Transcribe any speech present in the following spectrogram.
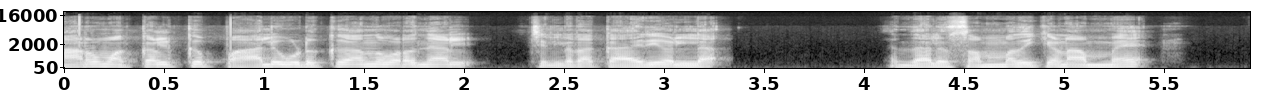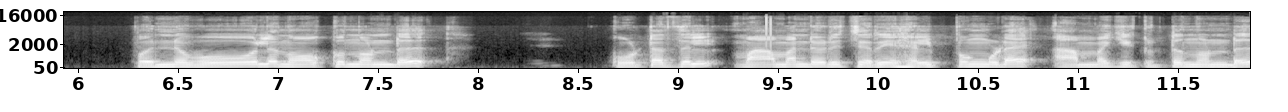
ആറു മക്കൾക്ക് പാൽ കൊടുക്കുക എന്ന് പറഞ്ഞാൽ ചില്ലറ കാര്യമല്ല. എന്തായാലും സമ്മതിക്കണം അമ്മേ. പൊന്നുപോലെ നോക്കുന്നുണ്ട്. കൂട്ടത്തിൽ മാമന്റെ ഒരു ചെറിയ ഹെൽപ്പും കൂടെ അമ്മയ്ക്ക് കിട്ടുന്നുണ്ട്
